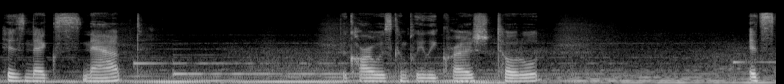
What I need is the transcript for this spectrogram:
his neck snapped. The car was completely crushed, totaled. It's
